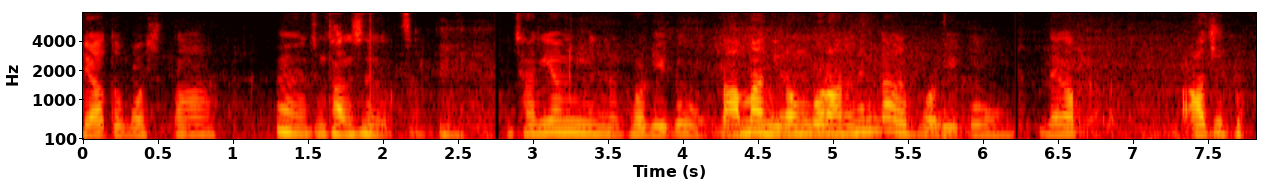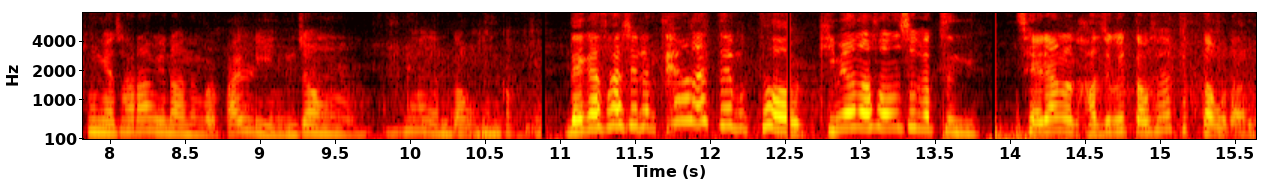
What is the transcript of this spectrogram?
야, 너 멋있다. 응, 좀 단순해졌지. 응. 자기 연민을 버리고 나만 이런 거라는 생각을 버리고 내가 아주 보통의 사람이라는 걸 빨리 인정해야 된다고 생각해. 내가 사실은 태어날 때부터 김연아 선수 같은 재량을 가지고 있다고 생각했다고 나는.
